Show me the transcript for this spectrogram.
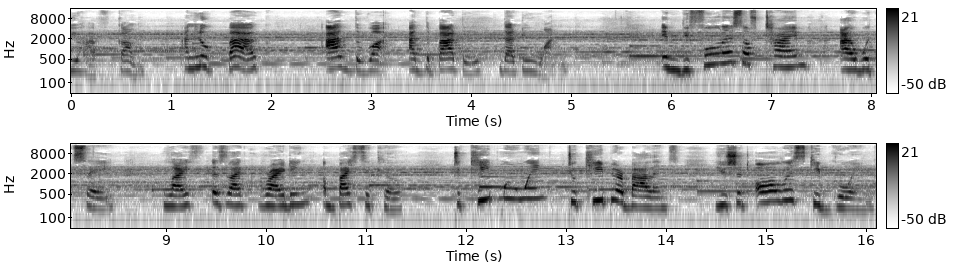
you have come and look back at the at the battle that you won. In the fullness of time, I would say life is like riding a bicycle. To keep moving, to keep your balance, you should always keep going.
